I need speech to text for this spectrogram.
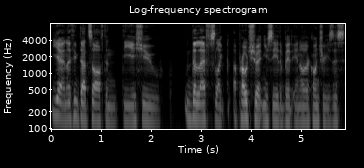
Yeah, and I think that's often the issue the left's like approach to it and you see it a bit in other countries is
